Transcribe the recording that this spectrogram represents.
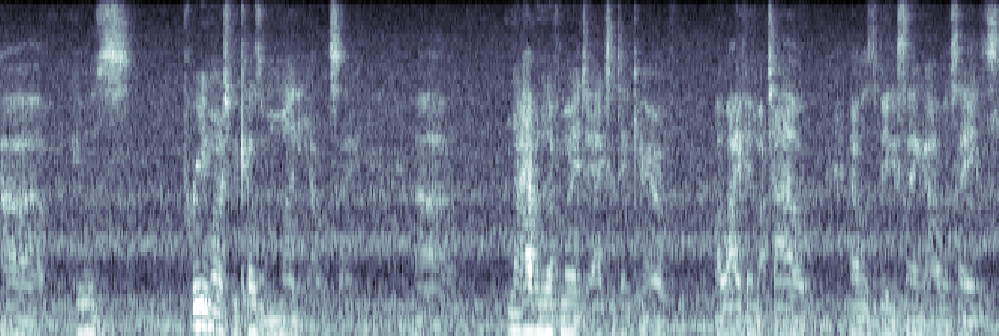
Um, it was pretty much because of money, I would say. Uh, not having enough money to actually take care of my wife and my child. That was the biggest thing I would say is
